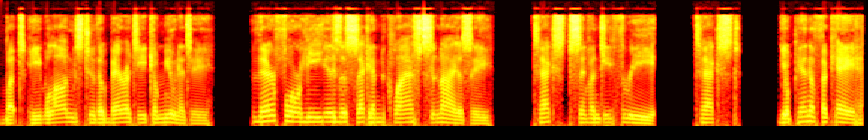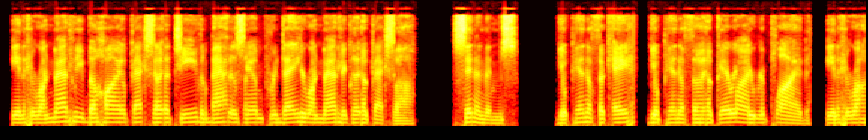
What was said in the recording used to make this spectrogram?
but he belongs to the Bharati community. Therefore he is a second class sannyasi. Text 73. Text. Gopinathake, in Hiranmadhi Bahayapeksa Ativa Bhattasam Pradayaramadhika Apeksa. Synonyms. Gopinathake, Gopinathakari replied, In Hira,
